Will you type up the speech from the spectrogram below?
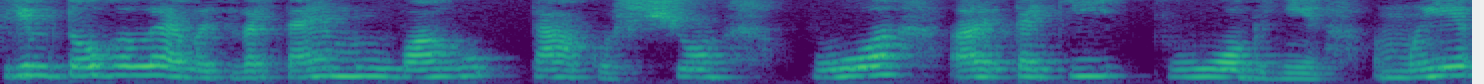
Крім того, леви звертаємо увагу також, що по е, такій повні ми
